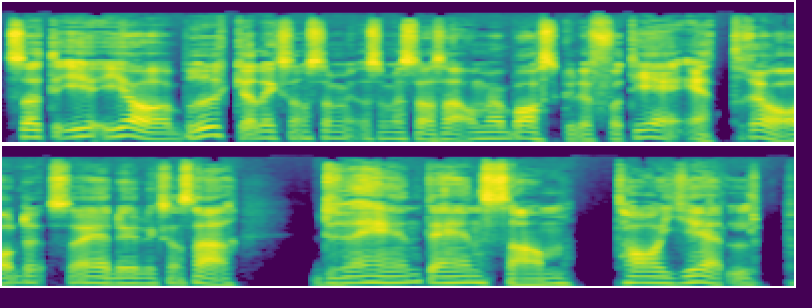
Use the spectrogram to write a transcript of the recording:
Så att jag brukar, liksom, som, som jag sa, så här, om jag bara skulle fått ge ett råd, så är det liksom så här, du är inte ensam, ta hjälp.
